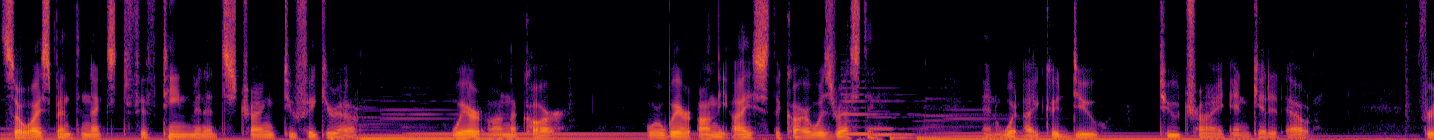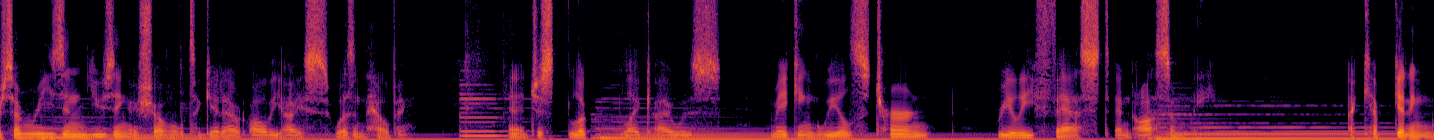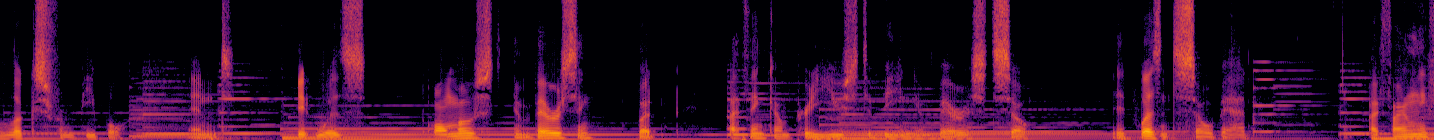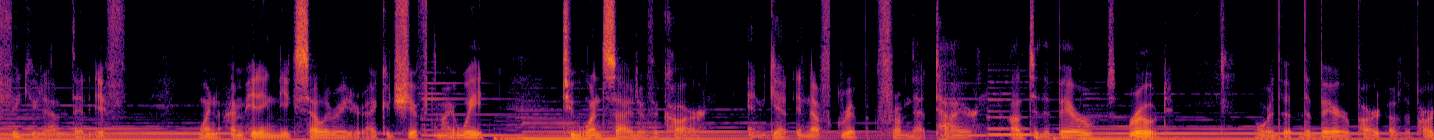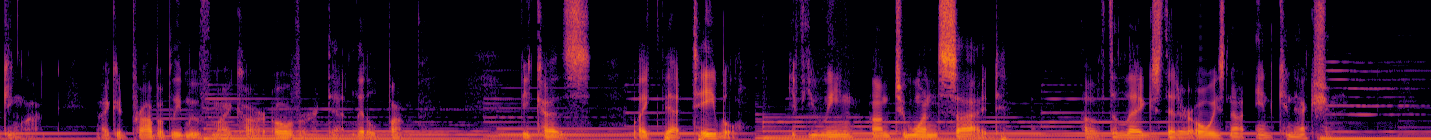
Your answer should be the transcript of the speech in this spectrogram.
So I spent the next 15 minutes trying to figure out where on the car or where on the ice the car was resting and what I could do to try and get it out. For some reason, using a shovel to get out all the ice wasn't helping, and it just looked like I was making wheels turn really fast and awesomely. I kept getting looks from people, and it was almost embarrassing, but I think I'm pretty used to being embarrassed, so it wasn't so bad. I finally figured out that if, when I'm hitting the accelerator, I could shift my weight to one side of the car and get enough grip from that tire onto the bare road or the, the bare part of the parking lot, I could probably move my car over that little bump. Because, like that table, if you lean onto one side of the legs that are always not in connection,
